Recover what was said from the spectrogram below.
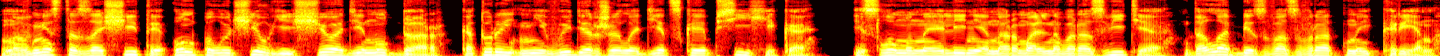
но вместо защиты он получил еще один удар, который не выдержала детская психика, и сломанная линия нормального развития дала безвозвратный крен.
